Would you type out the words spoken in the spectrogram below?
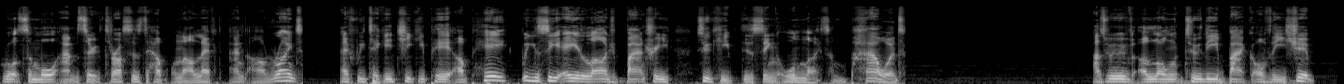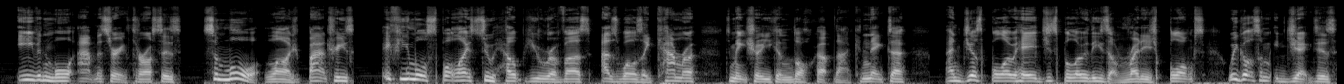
We've got some more atmospheric thrusters to help on our left and our right, and if we take a cheeky peer up here, we can see a large battery to keep this thing all nice and powered. As we move along to the back of the ship, even more atmospheric thrusters, some more large batteries, a few more spotlights to help you reverse as well as a camera to make sure you can lock up that connector. And just below here, just below these reddish blocks, we got some ejectors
